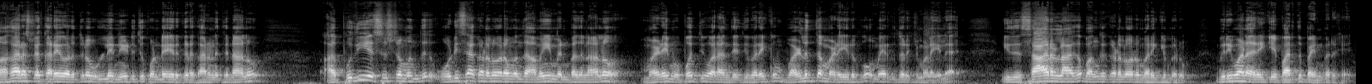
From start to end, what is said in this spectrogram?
மகாராஷ்டிரா கரையோரத்தில் உள்ளே நீடித்து கொண்டே இருக்கிற காரணத்தினாலும் புதிய சிஸ்டம் வந்து ஒடிசா கடலோரம் வந்து அமையும் என்பதனாலும் மழை முப்பத்தி ஓராம் தேதி வரைக்கும் வலுத்த மழை இருக்கும் மேற்கு தொடர்ச்சி மலையில். இது சாரலாக வங்க கடலோரம் வரைக்கும் வரும் விரிவான அறிக்கையை பார்த்து பயன்பெறுகிறேன்.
